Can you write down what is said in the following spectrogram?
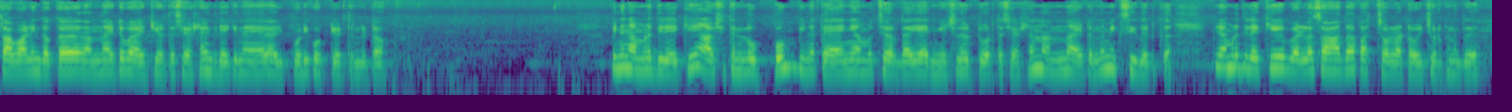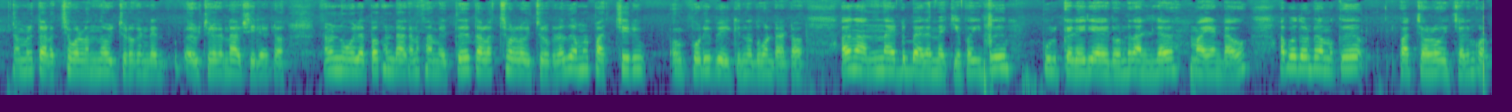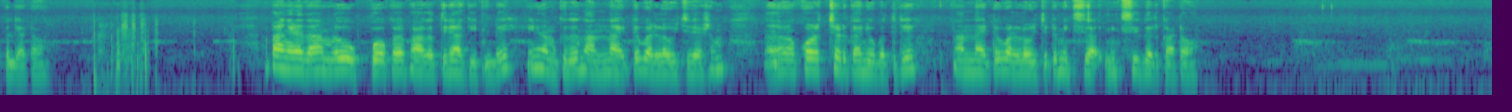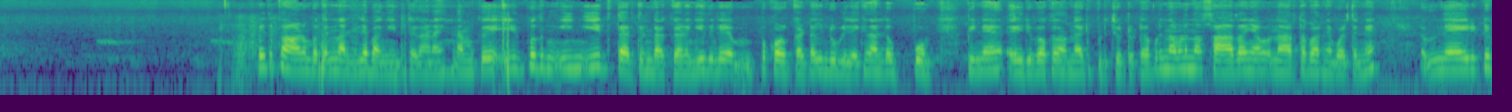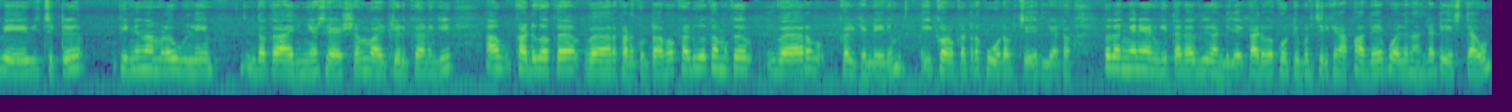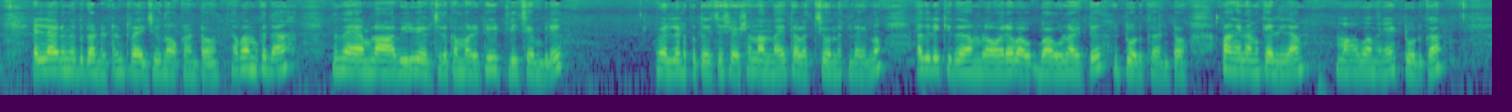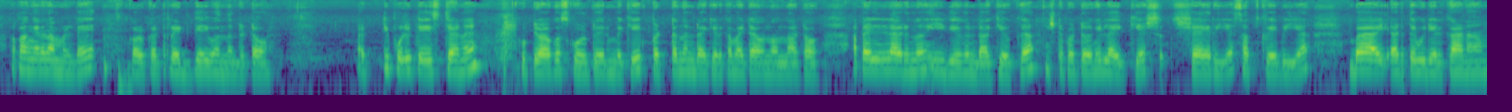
സവാളയും ഇതൊക്കെ നന്നായിട്ട് വഴറ്റിയെടുത്ത ശേഷം ഇതിലേക്ക് നേരെ അരിപ്പൊടി കൊട്ടിയെടുത്തിട്ടുണ്ട് കേട്ടോ പിന്നെ നമ്മളിതിലേക്ക് ആവശ്യത്തിനുള്ള ഉപ്പും പിന്നെ തേങ്ങ നമ്മൾ ചെറുതായി അരിഞ്ഞു വെച്ചത് ഇട്ട് കൊടുത്ത ശേഷം നന്നായിട്ടൊന്ന് മിക്സ് ചെയ്തെടുക്കുക. പിന്നെ നമ്മളിതിലേക്ക് വെള്ളം സാധാ പച്ചവെള്ളം കേട്ടോ ഒഴിച്ചു കൊടുക്കുന്നത് നമ്മൾ തിളച്ച വെള്ളം ഒന്നും ഒഴിച്ചു കൊടുക്കേണ്ട ഒഴിച്ചു കൊടുക്കേണ്ട ആവശ്യമില്ല കേട്ടോ. നമ്മൾ നൂലപ്പൊക്കെ ഉണ്ടാക്കുന്ന സമയത്ത് തിളച്ച വെള്ളം ഒഴിച്ചു കൊടുക്കുന്നത് നമ്മൾ പച്ചരി പൊടി ഉപയോഗിക്കുന്നത് കൊണ്ടാട്ടോ. അത് നന്നായിട്ട് ബലം വയ്ക്കും അപ്പോൾ ഇത് പുഴുക്കലരി ആയതുകൊണ്ട് നല്ല മയം ഉണ്ടാവും. അപ്പോൾ അതുകൊണ്ട് നമുക്ക് പച്ചവെള്ളം ഒഴിച്ചാലും കുഴപ്പമില്ല കേട്ടോ. അപ്പോൾ അങ്ങനെ അതാ നമ്മൾ ഉപ്പൊക്കെ പാകത്തിലാക്കിയിട്ടുണ്ട്. ഇനി നമുക്കിത് നന്നായിട്ട് വെള്ളം ഒഴിച്ച ശേഷം കുഴച്ചെടുക്കാൻ രൂപത്തിൽ നന്നായിട്ട് വെള്ളം ഒഴിച്ചിട്ട് മിക്സ് മിക്സ് ചെയ്തെടുക്കാം കേട്ടോ അപ്പോൾ ഇത് കാണുമ്പോൾ തന്നെ നല്ല ഭംഗിയായിട്ട് കാണാൻ. നമുക്ക് ഇപ്പോൾ ഇത് ഈ തരത്തിൽ ഉണ്ടാക്കുകയാണെങ്കിൽ ഇതിൽ ഇപ്പോൾ കൊഴുക്കട്ട ഇതിന്റെ ഉള്ളിലേക്ക് നല്ല ഉപ്പും പിന്നെ എരിവൊക്കെ നന്നായിട്ട് പിടിച്ചിട്ടിട്ട് അപ്പോൾ നമ്മൾ സാധാ ഞാൻ നേരത്തെ പറഞ്ഞ പോലെ തന്നെ നേരിട്ട് വേവിച്ചിട്ട് പിന്നെ നമ്മൾ ഉള്ളിയും ഇതൊക്കെ അരിഞ്ഞ ശേഷം വഴറ്റിയെടുക്കുകയാണെങ്കിൽ ആ കടുകൊക്കെ വേറെ കിടക്കും അപ്പോൾ കടുകൊക്കെ നമുക്ക് വേറെ കഴിക്കേണ്ടി വരും. ഈ കുഴക്കട്ടറ കൂടെ ചേരില്ല കേട്ടോ. ഇപ്പോൾ ഇതെങ്ങനെയാണെങ്കിൽ തന്നെ അത് കണ്ടില്ലേ? കടുകൊക്കെ ഒട്ടിപ്പിടിച്ചിരിക്കണം അപ്പോൾ അതേപോലെ നല്ല ടേസ്റ്റ് ആവും. എല്ലാവരും ഇത് കണ്ടിട്ടും ട്രൈ ചെയ്ത് നോക്കണം കേട്ടോ. അപ്പോൾ നമുക്കിതാ ഇത് നമ്മൾ ആവിയിൽ വേവിച്ചെടുക്കാൻ വേണ്ടിയിട്ട് ഇഡ്ഡലി ചെമ്പിൽ വെള്ളം അടുപ്പത്ത് വെച്ച ശേഷം നന്നായി തിളച്ച് വന്നിട്ടുണ്ടായിരുന്നു. അതിലേക്ക് ഇത് നമ്മൾ ഓരോ ബൗളായിട്ട് ഇട്ട് കൊടുക്കുകയാണ് കേട്ടോ. അപ്പോൾ അങ്ങനെ നമുക്ക് എല്ലാം മാവ് അങ്ങനെ ഇട്ട് കൊടുക്കാം. അപ്പോൾ അങ്ങനെ നമ്മളുടെ കൊഴക്കട്ട റെഡിയായി വന്നിട്ടുണ്ട് കേട്ടോ അടിപൊളി ടേസ്റ്റാണ് കുട്ടികളൊക്കെ സ്കൂളിൽ വരുമ്പോഴേക്ക് പെട്ടെന്ന് ഉണ്ടാക്കിയെടുക്കാൻ പറ്റാവുന്ന ഒന്നാട്ടോ അപ്പോൾ എല്ലാവരും ഒന്ന് ഈ വീഡിയോ ഉണ്ടാക്കി വെക്കുക ഇഷ്ടപ്പെട്ടുവെങ്കിൽ ലൈക്ക് ചെയ്യുക ഷെയർ ചെയ്യുക സബ്സ്ക്രൈബ് ചെയ്യുക. ബൈ അടുത്ത വീഡിയോയിൽ കാണാം.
